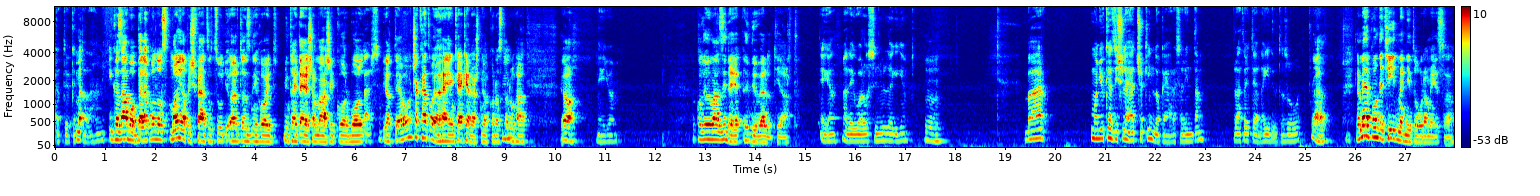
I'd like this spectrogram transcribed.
lehetett őket mert- találni. Igazából belegondolsz, mai nap is fel tudsz úgy öltözni, hogy mintha egy teljesen másik korból Persze, jöttél volna, csak hát olyan helyen kell keresni akkor azt a Mm. ruhát. Ja, így van. akkor ő már az ide, idő előtt járt. Igen, elég valószínűleg igen. Hmm. Bár mondjuk ez is lehet csak indok erre szerintem. Lehet, hogy tényleg időutazó volt. Lehet. De miért pont egy híd megnyitóra mész el?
